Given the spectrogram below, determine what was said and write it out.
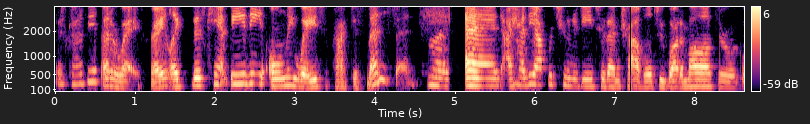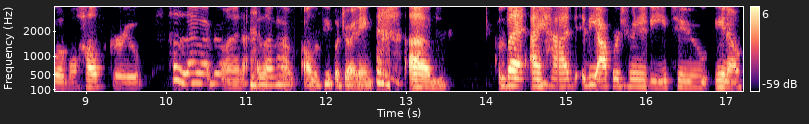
there's got to be a better way, right? Like, this can't be the only way to practice medicine. Right. And I had the opportunity to then travel to Guatemala through a global health group. Hello, everyone. I love how all the people joining. Um, but I had the opportunity to, you know,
